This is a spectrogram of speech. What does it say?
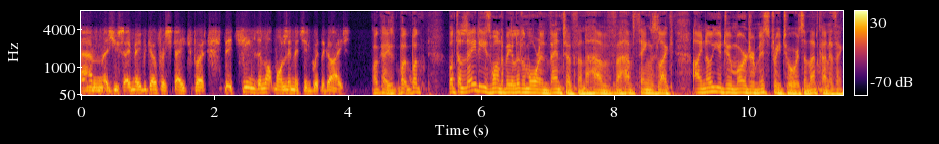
um, as you say, maybe go for a steak. But it seems a lot more limited with the guys. Okay, but but but the ladies want to be a little more inventive and have have things like I know you do murder mystery tours and that kind of thing.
